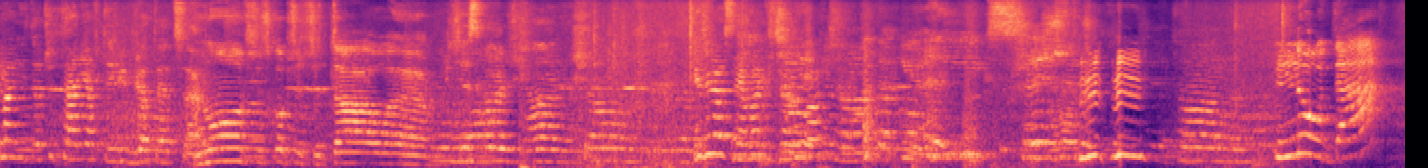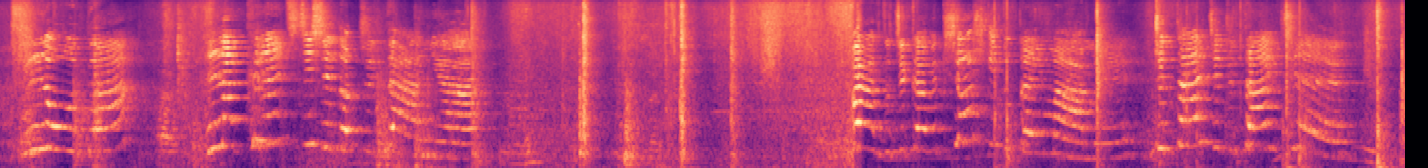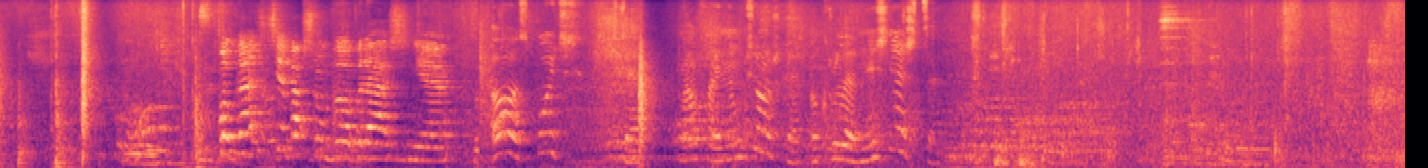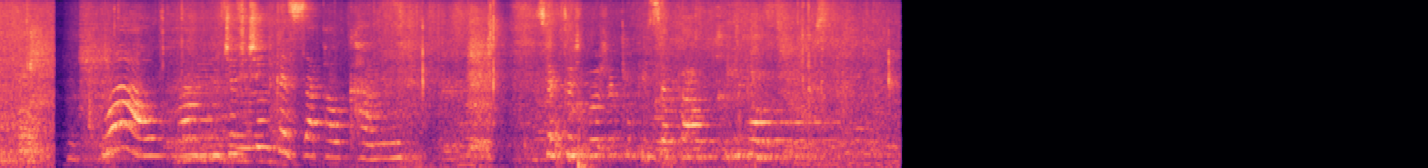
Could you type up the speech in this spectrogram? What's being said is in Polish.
ma nic do czytania w tej bibliotece. No, wszystko przeczytałem. Wszystko wziąłem. I teraz nie ma nic do. Nuda? Nuda? Wzbogaćcie waszą wyobraźnię. O, spójrzcie. Mam fajną książkę o królewnie Śnieżce. Wow, mam dziewczynkę z zapałkami. Chce ktoś może kupić zapałki?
